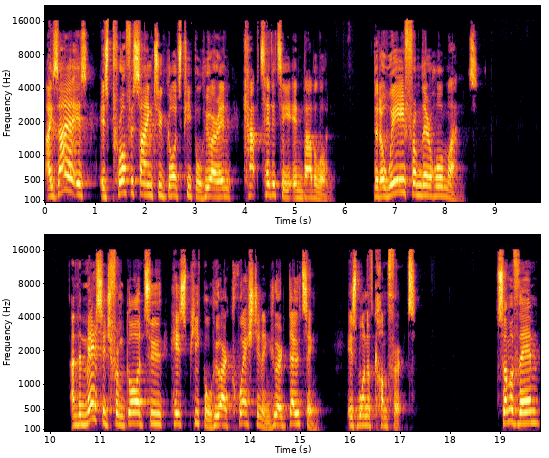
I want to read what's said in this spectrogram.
Isaiah is, is prophesying to God's people who are in captivity in Babylon. They're away from their homeland. And the message from God to His people who are questioning, who are doubting, is one of comfort. Some of them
